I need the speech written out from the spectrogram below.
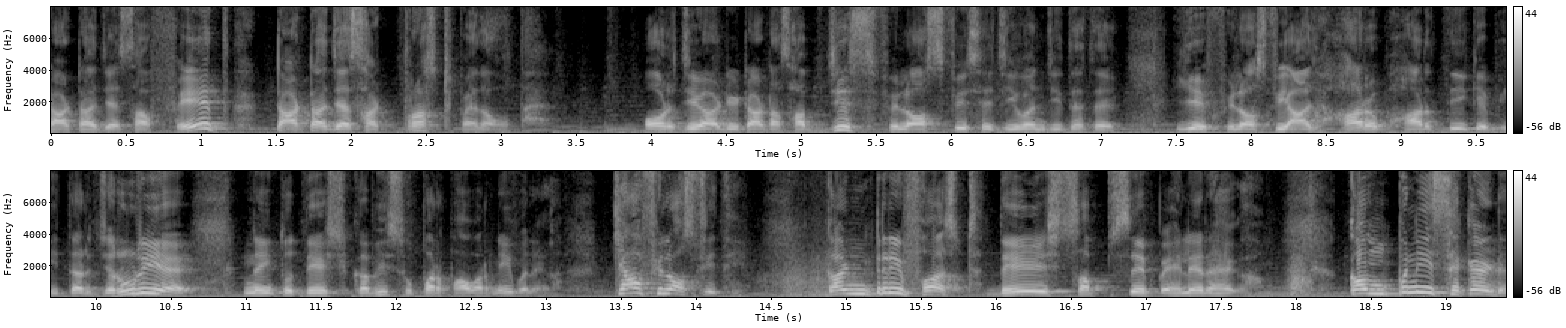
टाटा जैसा फेथ टाटा जैसा ट्रस्ट पैदा होता है। और जे आर डी टाटा साहब जिस फिलॉसफी से जीवन जीते थे, ये फिलॉसफी आज हर भारतीय के भीतर ज़रूरी है। नहीं तो देश कभी सुपर पावर नहीं बनेगा। क्या फिलॉसफी थी? कंट्री फ़र्स्ट देश सबसे पहले रहेगा। कंपनी सेकंड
